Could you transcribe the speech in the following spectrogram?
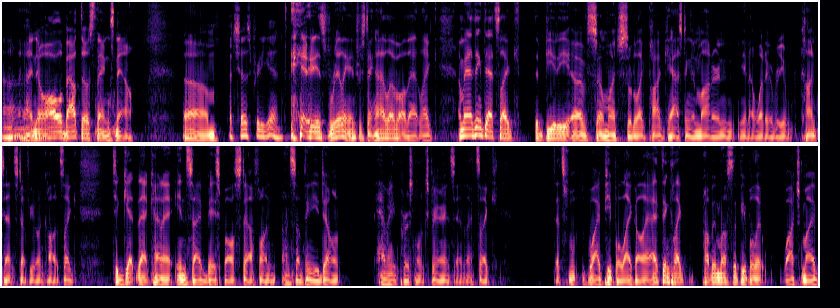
I, I know all about those things now. Um, That show's pretty good. it is really interesting. I love all that. Like, I mean, I think that's like the beauty of so much sort of like podcasting and modern, you know, whatever you content stuff you want to call it. It's like to get that kind of inside baseball stuff on on something you don't have any personal experience in. It's like that's why people like all that. I think like probably most of the people that watch my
